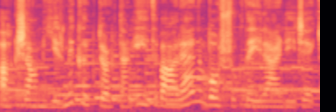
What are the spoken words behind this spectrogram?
akşam 20.44'ten itibaren boşlukta ilerleyecek.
